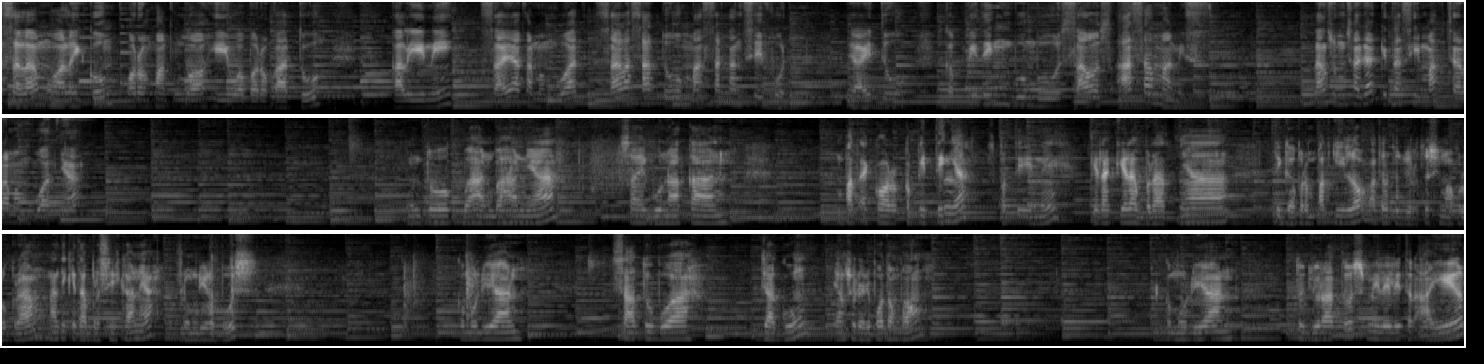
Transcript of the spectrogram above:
Assalamualaikum warahmatullahi wabarakatuh. Kali ini saya akan membuat salah satu masakan seafood Yaitu kepiting bumbu saus asam manis. Langsung saja kita simak cara membuatnya. Untuk bahan-bahannya saya gunakan 4 ekor kepiting ya seperti ini. Kira-kira beratnya 3 per 4 kilo atau 750 gram. Nanti kita bersihkan ya belum direbus. Kemudian satu buah jagung yang sudah dipotong-potong. Kemudian 700 ml air.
